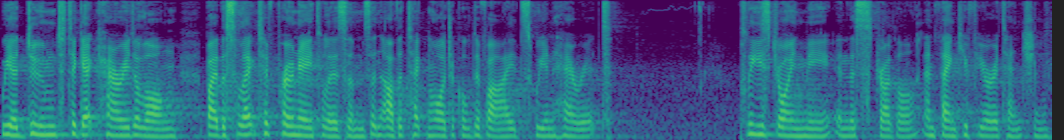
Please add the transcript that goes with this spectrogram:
we are doomed to get carried along by the selective pronatalisms and other technological divides we inherit. Please join me in this struggle, and thank you for your attention.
